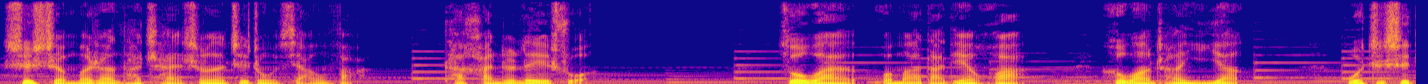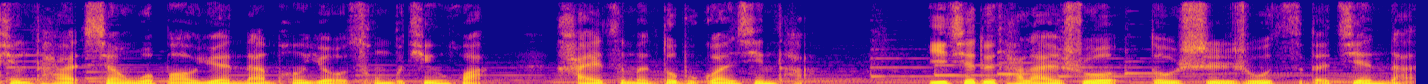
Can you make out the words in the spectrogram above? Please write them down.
是什么让他产生了这种想法，他含着泪说，昨晚我妈打电话，和往常一样，我只是听她向我抱怨男朋友从不听话，孩子们都不关心她，一切对她来说都是如此的艰难，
